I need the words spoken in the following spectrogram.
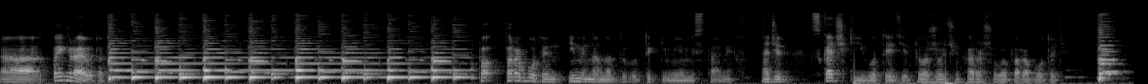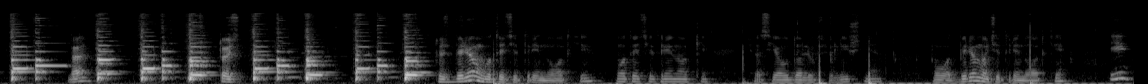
А, поиграю так. Поработаем именно над вот такими местами. Значит, скачки вот эти тоже очень хорошо бы поработать. Да? То есть, то есть берем вот эти три нотки. Вот эти три нотки. Сейчас я удалю все лишнее. Вот, берем эти три нотки и,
